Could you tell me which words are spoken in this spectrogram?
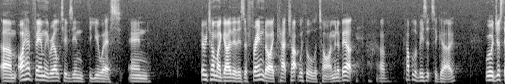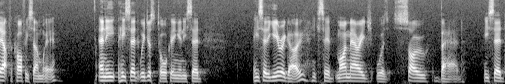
um, I have family relatives in the US, and every time I go there, there's a friend I catch up with all the time, and about a couple of visits ago, we were just out for coffee somewhere, and he, he said, We're just talking, and he said, he said a year ago, he said, My marriage was so bad. He said,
